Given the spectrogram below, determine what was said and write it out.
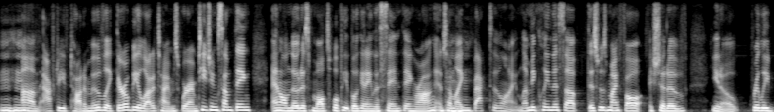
um, after you've taught a move. Like there will be a lot of times where I'm teaching something and I'll notice multiple people getting the same thing wrong, and so I'm like, back to the line. Let me clean this up. This was my fault. I should have, you know, really,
